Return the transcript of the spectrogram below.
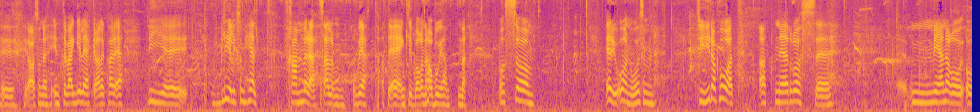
ja, sånne inntil vegge-leker, eller hva det er, de eh, blir liksom helt fremmede, selv om hun vet at det er egentlig bare nabojentene. Og så er det jo òg noe som tyder på at, at Nedreås eh, mener, å,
